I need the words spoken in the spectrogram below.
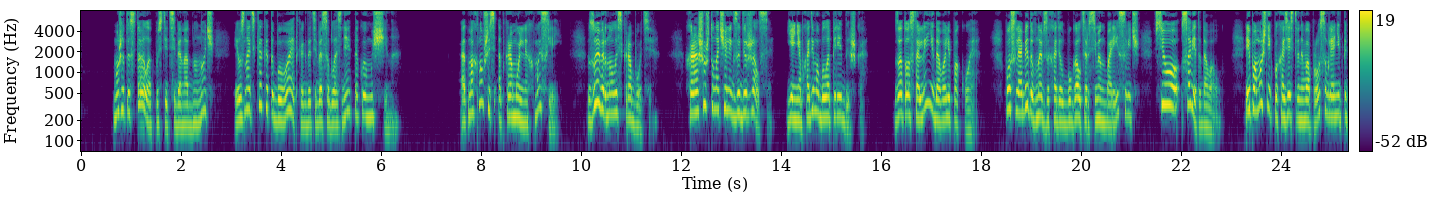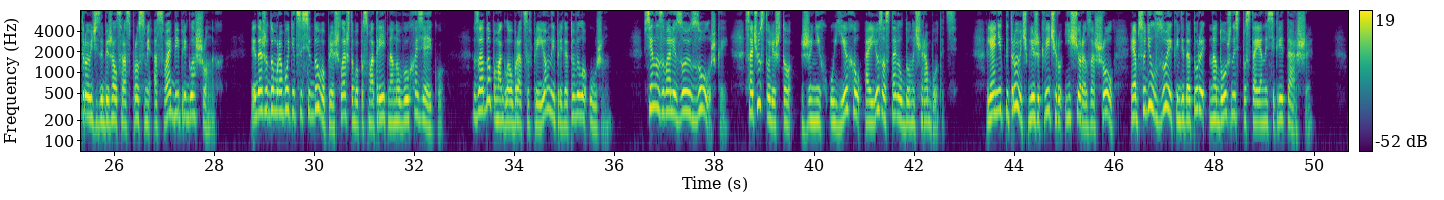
может, и стоило отпустить себя на одну ночь и узнать, как это бывает, когда тебя соблазняет такой мужчина. Отмахнувшись от крамольных мыслей, Зоя вернулась к работе. Хорошо, что начальник задержался — Ей необходима была передышка. Зато остальные не давали покоя. После обеда вновь заходил бухгалтер Семен Борисович, все советы давал. И помощник по хозяйственным вопросам Леонид Петрович забежал с расспросами о свадьбе и приглашенных. И даже домработница Седова пришла, чтобы посмотреть на новую хозяйку. Заодно помогла убраться в приемной и приготовила ужин. Все называли Зою Золушкой, сочувствовали, что жених уехал, а ее заставил до ночи работать. Леонид Петрович ближе к вечеру еще раз зашел и обсудил с Зоей кандидатуры на должность постоянной секретарши.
